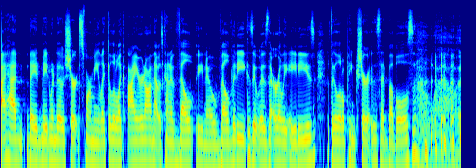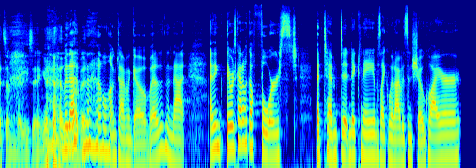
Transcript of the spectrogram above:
I had, they had made one of those shirts for me, like the little like iron on that was kind of vel, you know, velvety because it was the early '80s. It's like a little pink shirt that said Bubbles. Oh wow, that's amazing. I but that a long time ago. But other than that, I think there was kind of like a forced attempt at nicknames, like when I was in show choir,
